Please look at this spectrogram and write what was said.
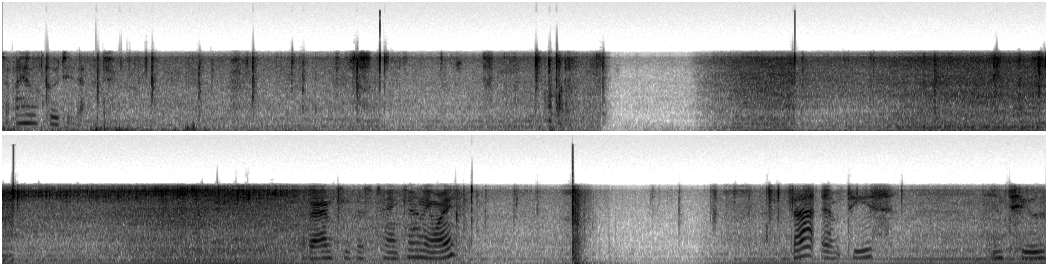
So I will go do that. But I empty this tank anyway. That empties into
